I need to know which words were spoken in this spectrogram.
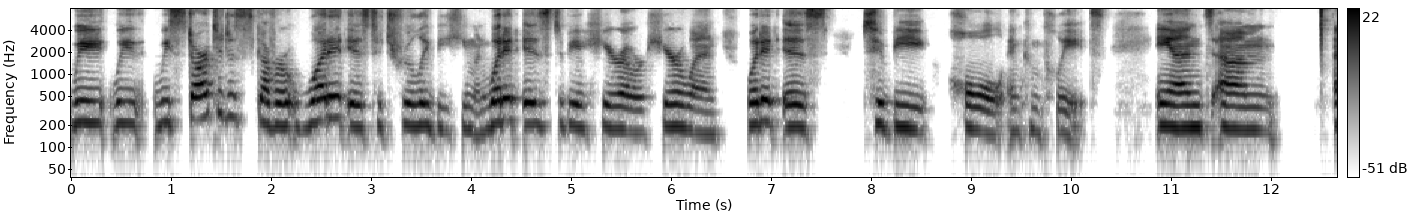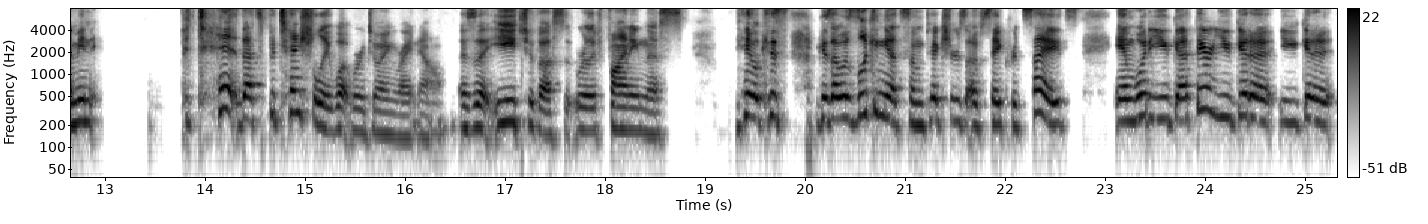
we we we start to discover what it is to truly be human what it is to be a hero or heroine what it is to be whole and complete. And um i mean poten- that's potentially what we're doing right now is that each of us really finding this you know because because i was looking at some pictures of sacred sites and what do you get there? You get a you get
